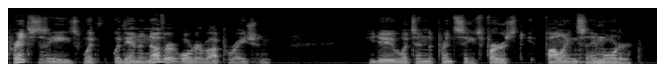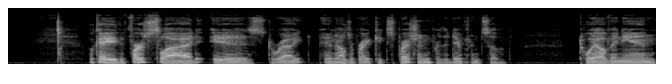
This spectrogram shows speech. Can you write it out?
parentheses with within another order of operation, you do what's in the parentheses first, following same order. Okay, the first slide is to write an algebraic expression for the difference of 12 and n,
